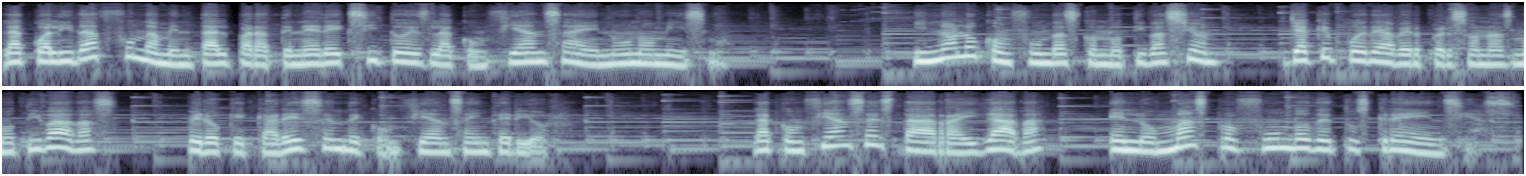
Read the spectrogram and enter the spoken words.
La cualidad fundamental para tener éxito es la confianza en uno mismo. Y no lo confundas con motivación, ya que puede haber personas motivadas, pero que carecen de confianza interior. La confianza está arraigada en lo más profundo de tus creencias.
